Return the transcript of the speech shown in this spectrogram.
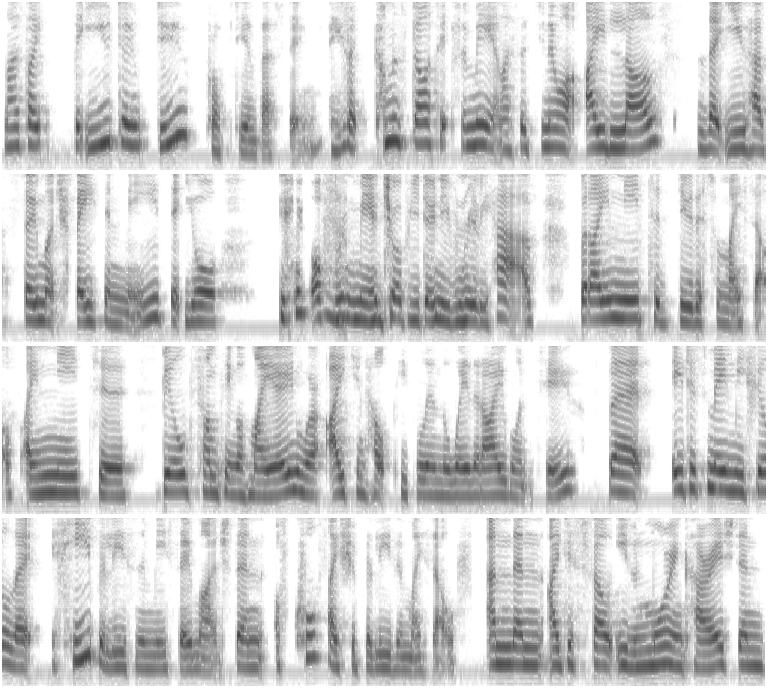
And I was like, But you don't do property investing. And he's like, Come and start it for me. And I said, You know what? I love that you have so much faith in me that you're offering me a job you don't even really have. But I need to do this for myself. I need to build something of my own where I can help people in the way that I want to. But it just made me feel that if he believes in me so much, then of course I should believe in myself. And then I just felt even more encouraged. And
